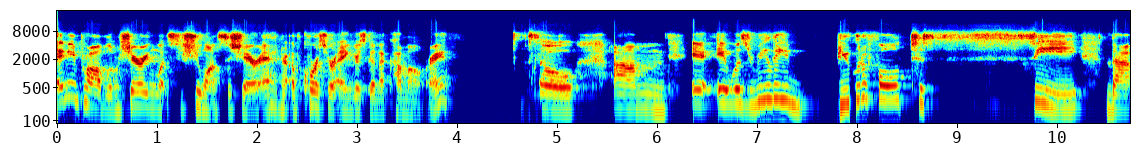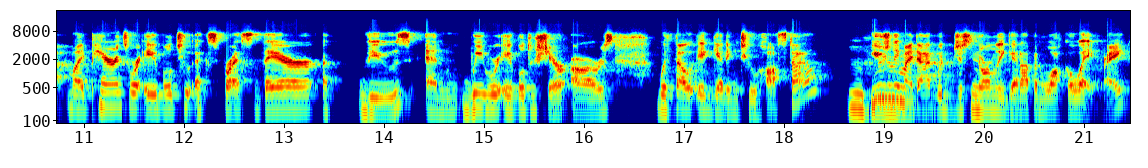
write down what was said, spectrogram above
any problem sharing what she wants to share, and of course her anger is gonna come out, right? So um, it, it was really beautiful to see that my parents were able to express their views and we were able to share ours without it getting too hostile. Mm-hmm. Usually my dad would just normally get up and walk away, right?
